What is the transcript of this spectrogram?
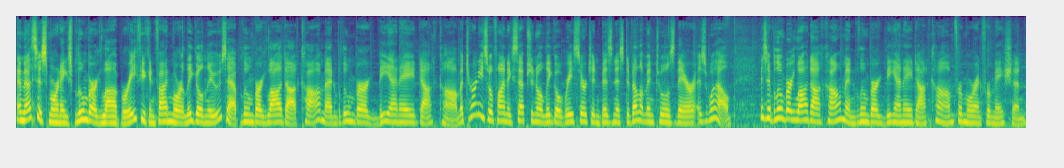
And that's this morning's Bloomberg Law Brief. You can find more legal news at BloombergLaw.com and BloombergBNA.com. Attorneys will find exceptional legal research and business development tools there as well. Visit BloombergLaw.com and BloombergBNA.com for more information.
